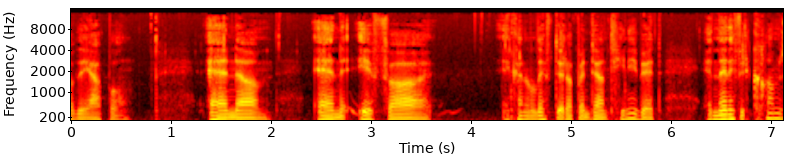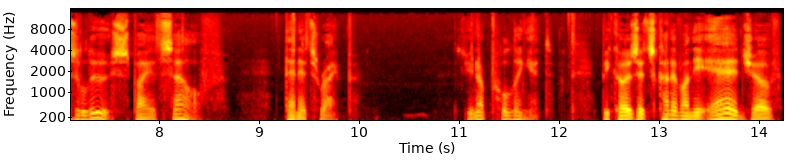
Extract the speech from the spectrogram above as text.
of the apple, and um, and if uh, and kind of lift it up and down teeny bit, and then if it comes loose by itself, then it's ripe. So you're not pulling it because it's kind of on the edge of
